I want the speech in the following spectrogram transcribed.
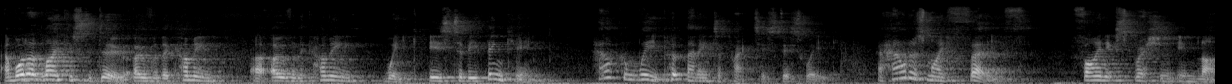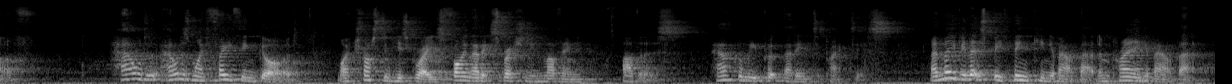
And what I'd like us to do over the coming, uh, over the coming week is to be thinking how can we put that into practice this week? How does my faith find expression in love? How, do, how does my faith in God, my trust in His grace, find that expression in loving others? How can we put that into practice? And maybe let's be thinking about that and praying about that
